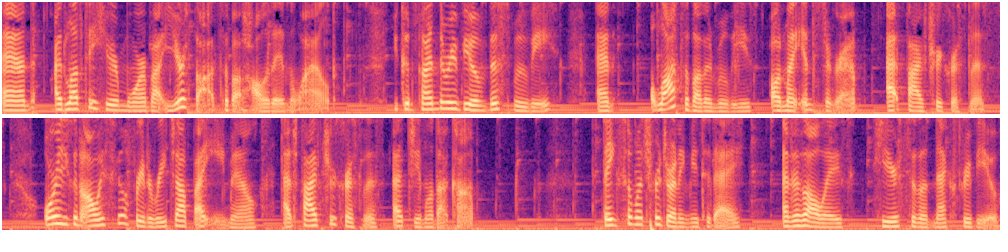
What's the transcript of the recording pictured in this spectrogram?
and I'd love to hear more about your thoughts about Holiday in the Wild. You can find the review of this movie and lots of other movies on my Instagram at Five Tree Christmas, or you can always feel free to reach out by email at fivetreechristmas at gmail.com. Thanks so much for joining me today, and as always, here's to the next review.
